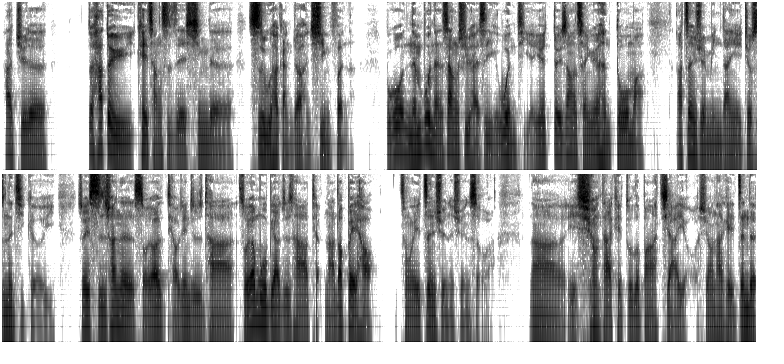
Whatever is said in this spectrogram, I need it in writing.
他觉得，对他对于可以尝试这些新的事物，他感觉到很兴奋啊。不过能不能上去还是一个问题，因为队上的成员很多嘛，那正选名单也就是那几个而已。所以石川的首要条件就是他首要目标就是他拿到背号，成为正选的选手了。那也希望大家可以多多帮他加油，希望他可以真的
